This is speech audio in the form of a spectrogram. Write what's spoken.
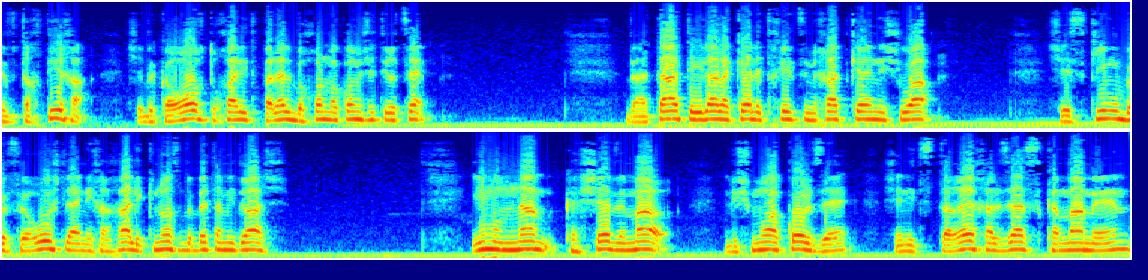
הבטחתיך שבקרוב תוכל להתפלל בכל מקום שתרצה. ועתה תהילה לקהל התחיל צמיחת קרן ישועה, שהסכימו בפירוש להניחך לקנוס בבית המדרש. אם אמנם קשה ומר לשמוע כל זה, שנצטרך על זה הסכמה מהם,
